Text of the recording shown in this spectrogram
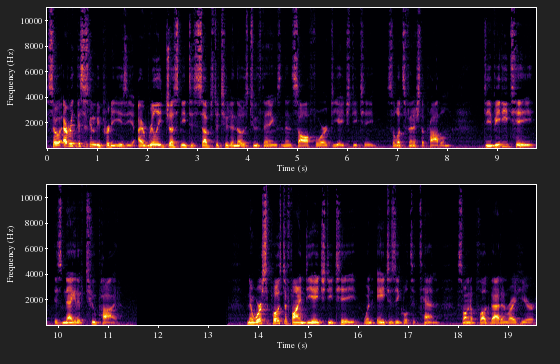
So every this is going to be pretty easy. I really just need to substitute in those two things and then solve for dH/dt. So let's finish the problem. dV/dt is negative 2 pi. Now we're supposed to find dH/dt when h is equal to 10. So I'm going to plug that in right here.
